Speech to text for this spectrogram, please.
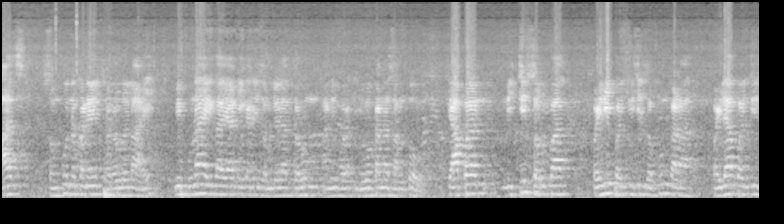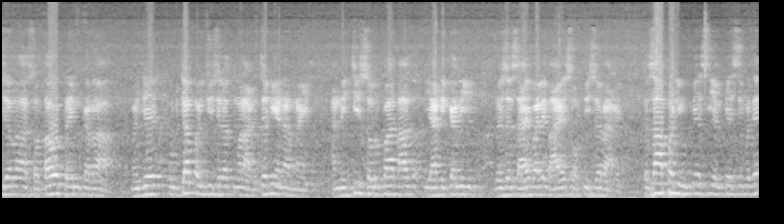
आज संपूर्णपणे ठरवलेलं आहे. मी पुन्हा एकदा या ठिकाणी जमलेल्या तरुण आणि व- युवकांना सांगतो की आपण निश्चित स्वरूपात पहिली पंचवीशी जपून काढा पहिल्या पंचवीशीला स्वतःवर प्रेम करा म्हणजे पुढच्या पंचवीसला तुम्हाला अडचणी येणार नाहीत. आणि निश्चित स्वरूपात आज या ठिकाणी जसे साहेब आले आय एस ऑफिसर आहेत. तसं आपण U P S C M P S सीमध्ये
